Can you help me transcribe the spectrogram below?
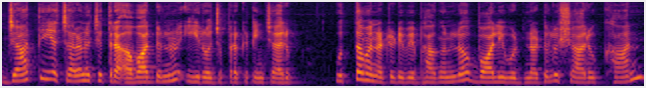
జాతీయ చలనచిత్ర అవార్డులను ఈరోజు ప్రకటించారు. ఉత్తమ నటుడి విభాగంలో బాలీవుడ్ నటులు షారూఖ్ ఖాన్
